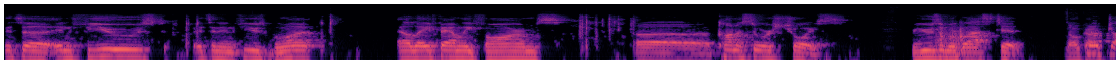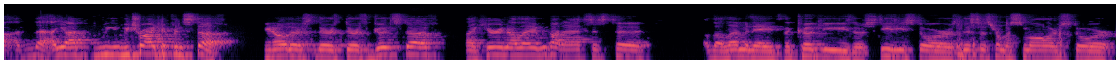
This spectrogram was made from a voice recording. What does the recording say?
It's a infused. It's an infused blunt. L.A. Family Farms. Uh, connoisseur's choice. Reusable glass tip. Okay. You know, yeah, we, we tried different stuff. You know, there's there's there's good stuff. Like here in LA, we got access to the lemonades, the cookies, there's Steezy stores. This is from a smaller store.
